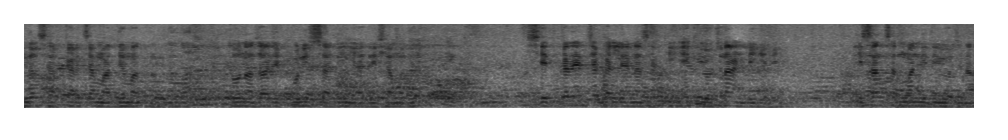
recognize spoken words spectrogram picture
केंद्र सरकारच्या माध्यमातून दोन हजार एकोणीस साली या देशामध्ये एक शेतकऱ्यांच्या कल्याणासाठी एक योजना आणली गेली. किसान सन्मान निधी योजना.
